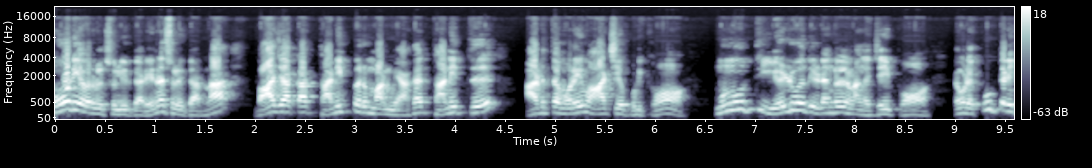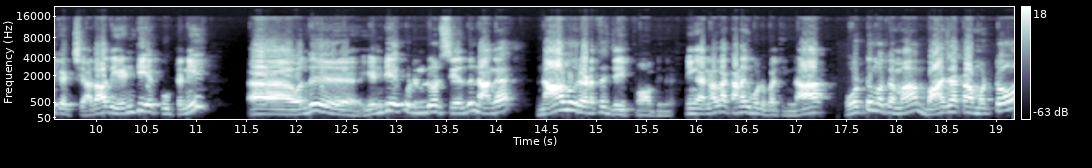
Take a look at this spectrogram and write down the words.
மோடி அவர்கள் சொல்லியிருக்காரு. என்ன சொல்லியிருக்காருன்னா பாஜக தனிப்பெரும்பான்மையாக தனித்து அடுத்த முறையும் ஆட்சியை பிடிக்கும். முன்னூத்தி எழுபது இடங்கள்ல நாங்க ஜெயிப்போம். எங்களுடைய கூட்டணி கட்சி அதாவது என்டிஏ கூட்டணி வந்து என்டிஏ கூட்டணியோடு சேர்ந்து நாங்க நானூறு இடத்த ஜெயிப்போம் அப்படின்னு. நீங்க நல்லா கணக்கு போட்டு பாத்தீங்கன்னா ஒட்டுமொத்தமா பாஜக மட்டும்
